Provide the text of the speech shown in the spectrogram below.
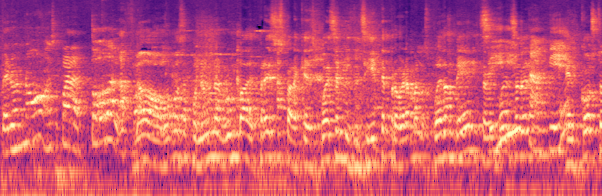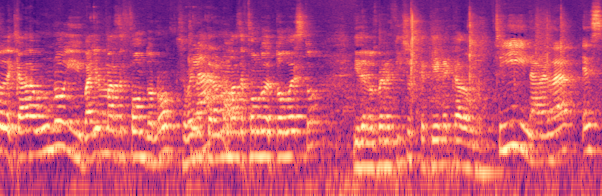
pero no, es para toda la familia. No, vamos a poner una rumba de precios para que después en el siguiente programa los puedan ver y también puedan saber el costo de cada uno y vayan más de fondo, ¿no? Se vayan enterando más de fondo de todo esto y de los beneficios que tiene cada uno. Sí, la verdad es,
